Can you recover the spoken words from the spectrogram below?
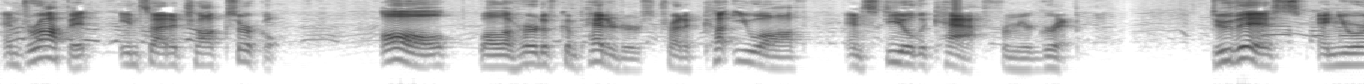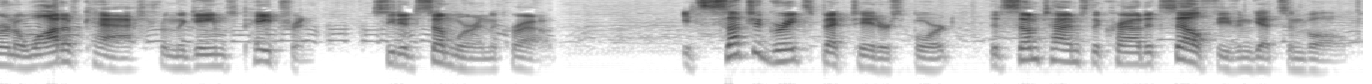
and drop it inside a chalk circle. All while a herd of competitors try to cut you off and steal the calf from your grip. Do this, and you earn a wad of cash from the game's patron, seated somewhere in the crowd. It's such a great spectator sport that sometimes the crowd itself even gets involved.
